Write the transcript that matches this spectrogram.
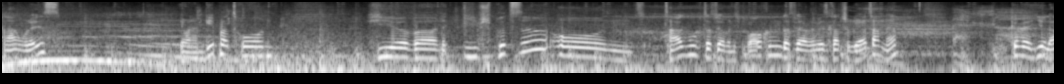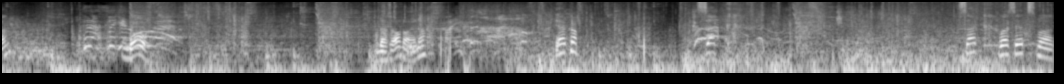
Keine Ahnung, wo der ist. Hier war ein G-Patron. Hier war eine Eve-Spritze und Tagebuch, das wir aber nicht brauchen. Das wir, wenn wir es gerade schon gehört haben, ne? Können wir hier lang. Wow. Und da ist auch noch einer. Ja, komm. Zack. Zack, was jetzt, Mann?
